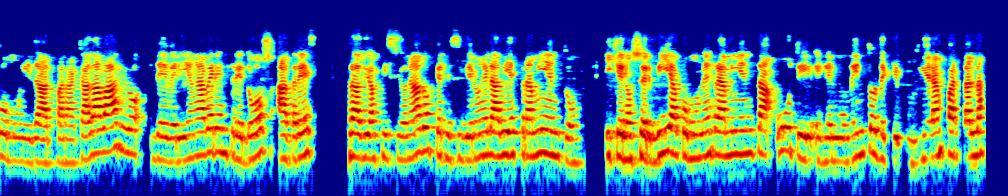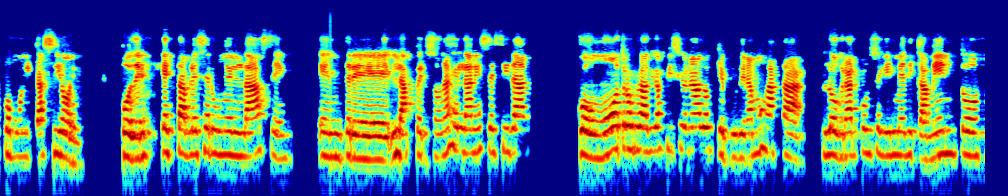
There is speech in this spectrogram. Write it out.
comunidad, para cada barrio deberían haber entre dos a tres radioaficionados que recibieron el adiestramiento y que nos servía como una herramienta útil en el momento de que pudieran faltar las comunicaciones, poder establecer un enlace entre las personas en la necesidad con otros radioaficionados que pudiéramos hasta lograr conseguir medicamentos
